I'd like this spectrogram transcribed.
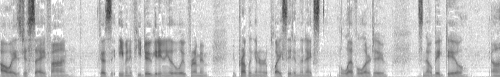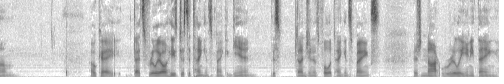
I always just say fine, because even if you do get any of the loot from him, you're probably going to replace it in the next level or two. It's no big deal. Um, okay, that's really all. He's just a tank and spank again. This dungeon is full of tank and spanks. There's not really anything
